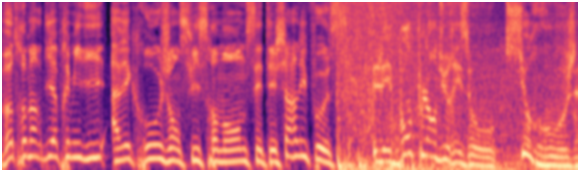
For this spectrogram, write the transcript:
Votre mardi après-midi avec Rouge en Suisse romande, c'était Charlie Pousse. Les bons plans du réseau sur Rouge.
